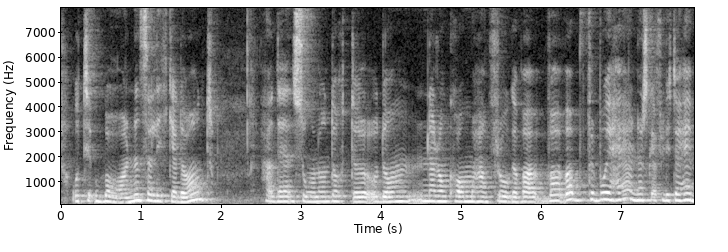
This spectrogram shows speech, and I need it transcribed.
Och till barnen sa likadant hade en son och en dotter och de, när de kom och han frågade vad, vad, varför bor jag här, när ska jag flytta hem?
